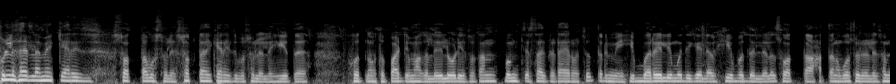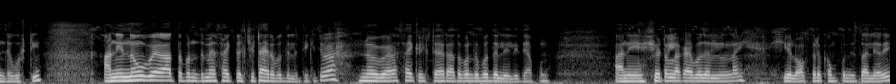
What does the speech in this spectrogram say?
पुढल्या साईडला मी कॅरेज स्वतः बसवलं आहे स्वतः कॅरेज बसवलेलं हे तर होत नव्हतं पाठीमागं लई लोड येत होता आणि पंक्चरसारखं टायर होतं. तर मी ही बरेलीमध्ये गेल्यावर ही बदललेलं स्वतः हातानं बसवलेलं समजा गोष्टी. आणि नऊ वेळा आतापर्यंत मी सायकलची टायर बदलली होती. किती वेळा? नऊ वेळा सायकलची टायर आतापर्यंत बदललेली होती आपण. आणि शटरला काय बदललेलं नाही हे लॉक तर कंपनीचं आले आहे.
